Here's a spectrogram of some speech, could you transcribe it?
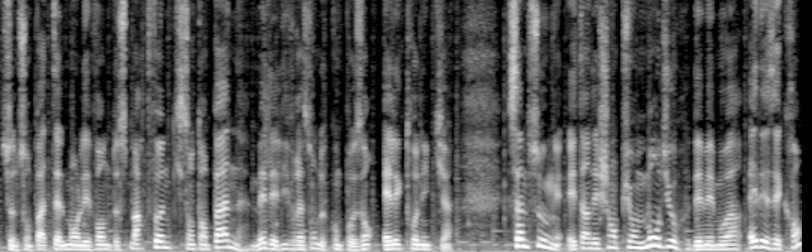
Ce ne sont pas tellement les ventes de smartphones qui sont en panne, mais les livraisons de composants électroniques. Samsung est un des champions mondiaux des mémoires et des écrans.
